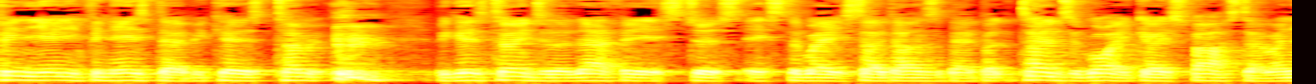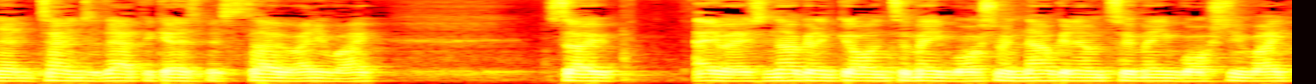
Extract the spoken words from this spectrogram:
think the only thing is though because because turning to the left it's just it's the way it slows down a bit, but turning to the right it goes faster, and then turning to the left it goes a bit slower anyway. So anyway, so now going to go on to main wash, and now going on to main wash anyway,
